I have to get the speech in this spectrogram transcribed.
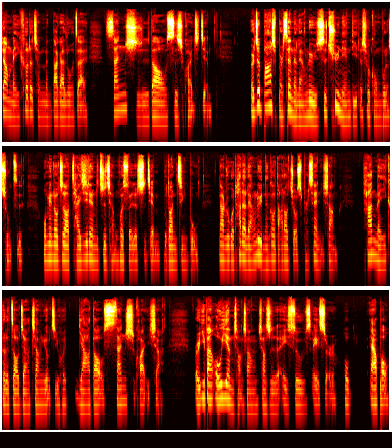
这样每颗的成本大概落在三十到四十块之间。而这八十 percent 的良率是去年底的时候公布的数字。我们也都知道，台积电的制程会随着时间不断进步。那如果它的良率能够达到九十 percent 以上，它每一颗的造价将有机会压到三十块以下。而一般 OEM 厂商，像是 ASUS、Acer 或 Apple，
